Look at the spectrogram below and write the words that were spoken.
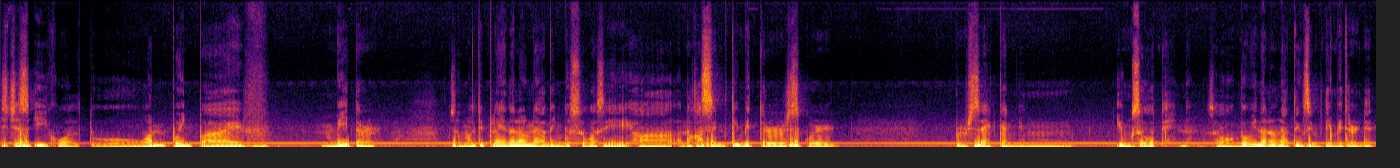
is just equal to 1.5 meter. So, multiply na lang natin. Gusto kasi uh, naka-centimeter squared per second yung yung sagot eh. So, gawin na lang natin centimeter din.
